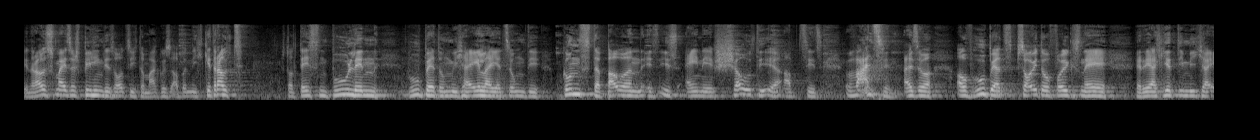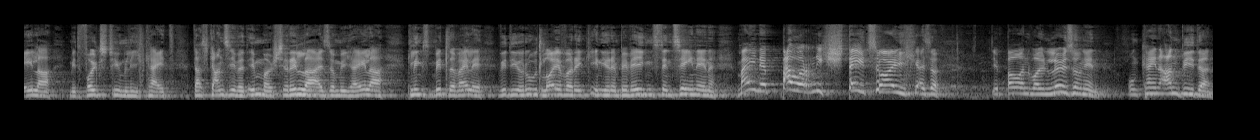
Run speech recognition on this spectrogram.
Den Rausschmeißer spielen, das hat sich der Markus aber nicht getraut. Stattdessen buhlen Hubert und Michaela jetzt um die Gunst der Bauern. Es ist eine Show, die ihr abzieht. Wahnsinn. Also auf Huberts Pseudo-Volksnähe reagiert die Michaela mit Volkstümlichkeit. Das Ganze wird immer schriller. Also Michaela klingt mittlerweile wie die Ruth Leuwerig in ihren bewegendsten Szenen. Meine Bauern, ich stehe zu euch. Also die Bauern wollen Lösungen und kein Anbietern.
